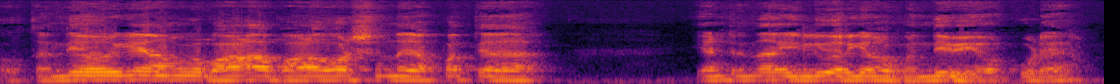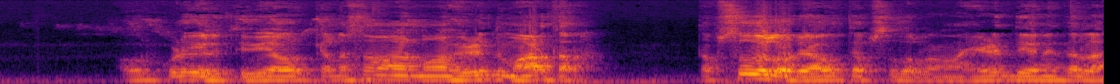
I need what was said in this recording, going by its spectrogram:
ಅವ್ರ ತಂದೆಯವ್ರಿಗೆ ನಮ್ಗೆ ಭಾಳ ಭಾಳ ವರ್ಷದಿಂದ ಎಪ್ಪತ್ತ ಎಂಟರಿಂದ ಇಲ್ಲಿವರೆಗೆ ನಾವು ಬಂದೀವಿ ಅವ್ರ ಕೂಡ. ಅವ್ರ ಕೂಡ ಇರ್ತೀವಿ, ಅವ್ರ ಕೆಲಸ ನಾವು ಹೇಳಿದ್ದು ಮಾಡ್ತಾರೆ. ತಪ್ಸೋದಿಲ್ಲ ಅವ್ರು ಯಾವ ತಪ್ಸೋದಿಲ್ಲ. ನಾನು ಹೇಳಿದ್ದು ಏನೈತಲ್ಲ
